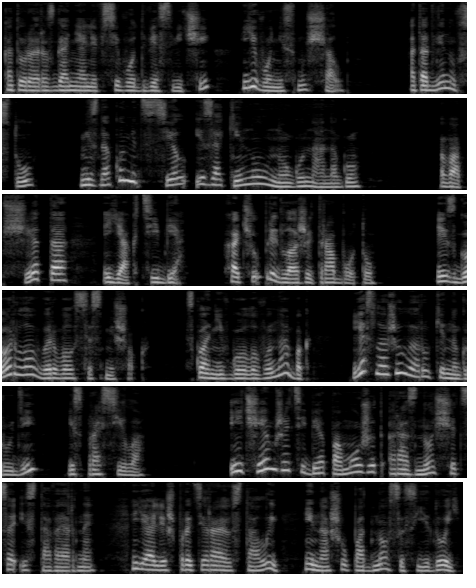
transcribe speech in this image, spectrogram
которое разгоняли всего две свечи, его не смущал. Отодвинув стул, незнакомец сел и закинул ногу на ногу. «Вообще-то я к тебе. Хочу предложить работу». Из горла вырвался смешок. Склонив голову на бок, я сложила руки на груди и спросила — «И чем же тебе поможет разносчица из таверны? Я лишь протираю столы и ношу подносы с едой».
